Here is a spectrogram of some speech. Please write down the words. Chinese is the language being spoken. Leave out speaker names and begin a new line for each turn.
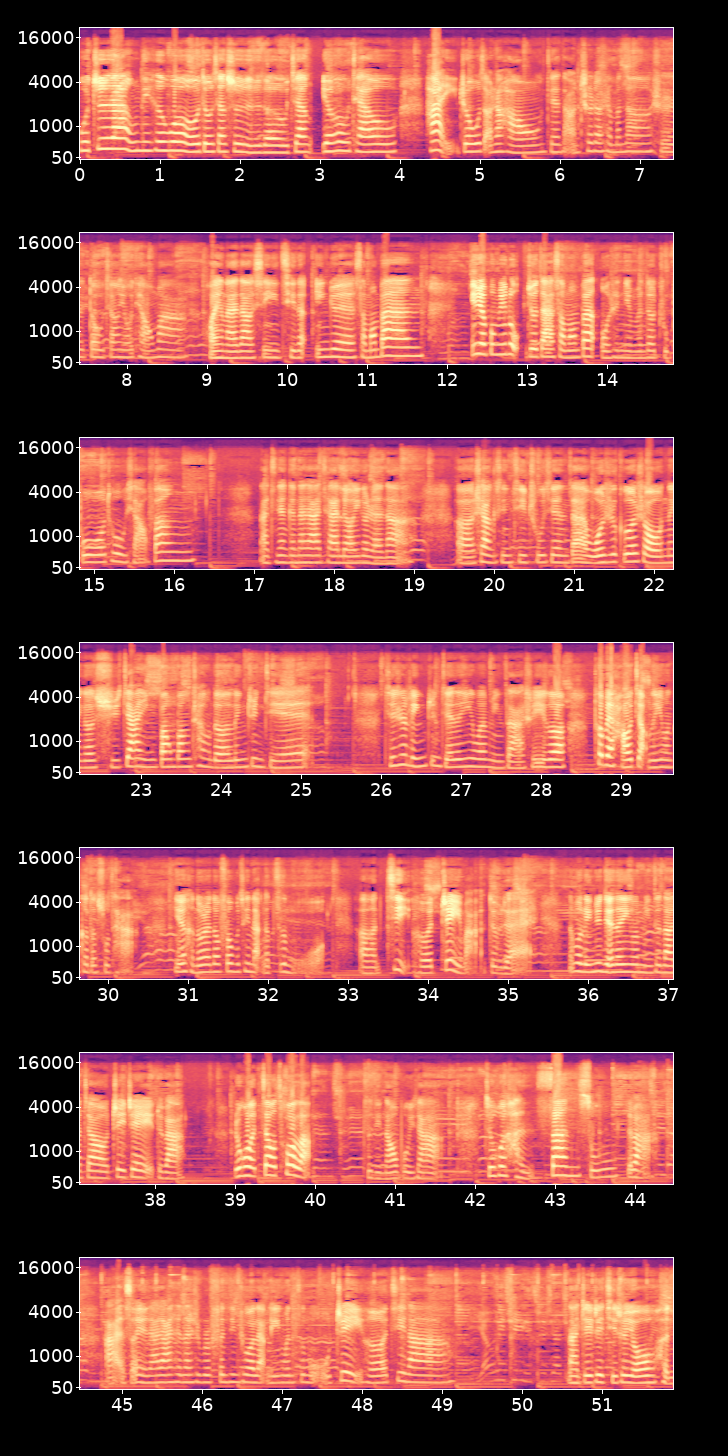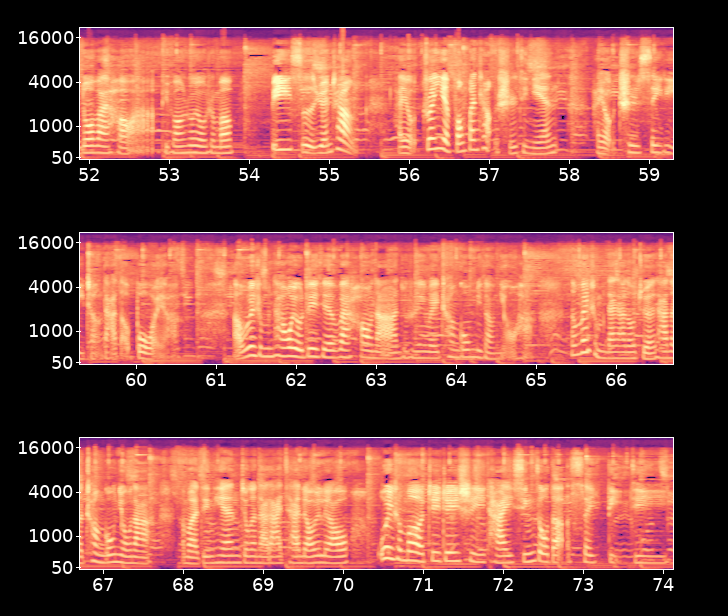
我知道你和我就像是豆浆油条。嗨，周五早上好，今天早上吃的什么呢？是豆浆油条吗？欢迎来到新一期的音乐扫盲班，音乐不迷路就在扫盲班。我是你们的主播兔小芳。那今天跟大家一起来聊一个人啊，呃，上个星期出现在《我是歌手》那个徐佳莹帮帮唱的林俊杰。其实林俊杰的英文名字啊，是一个特别好讲的英文课的素材，因为很多人都分不清两个字母，嗯，G 和 J 嘛，对不对？那么林俊杰的英文名字呢叫 JJ，对吧？如果叫错了，自己脑补一下，就会很三俗，对吧？哎，所以大家现在是不是分清楚了两个英文字母 J 和 G 呢？那 JJ 其实有很多外号啊，比方说有什么逼死原唱。还有专业防翻唱十几年，还有吃 CD 长大的 boy 啊啊！为什么他会有这些外号呢？就是因为唱功比较牛哈。那为什么大家都觉得他的唱功牛呢？那么今天就跟大家一起来聊一聊，为什么 JJ 是一台行走的 CD 机。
